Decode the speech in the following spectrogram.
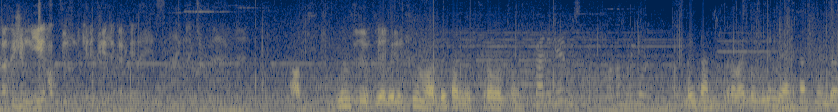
Kankacım niye atlıyorsun kelepçeyi takarken? Abi ciddi misiniz ya? Böyle bir şey mi var beyefendi? Kusura bakmayın. ben de gelir misin? Adamları gördüm. Beyefendi kusura bakmayın dedim de yani kaçmayın da.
